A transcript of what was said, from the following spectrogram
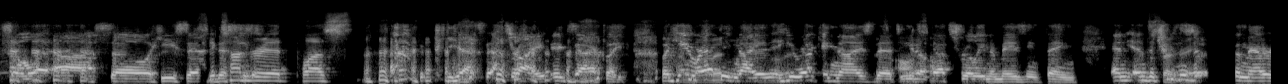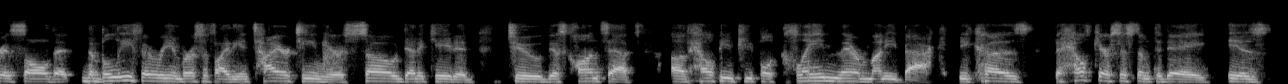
so uh, so he said 600 plus. Yes that's right exactly. But he recognized he recognized that awesome. you know that's really an amazing thing. And and that's the truth so is the matter is Saul that the belief at Reimbursify the entire team here is so dedicated to this concept of helping people claim their money back because the healthcare system today is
